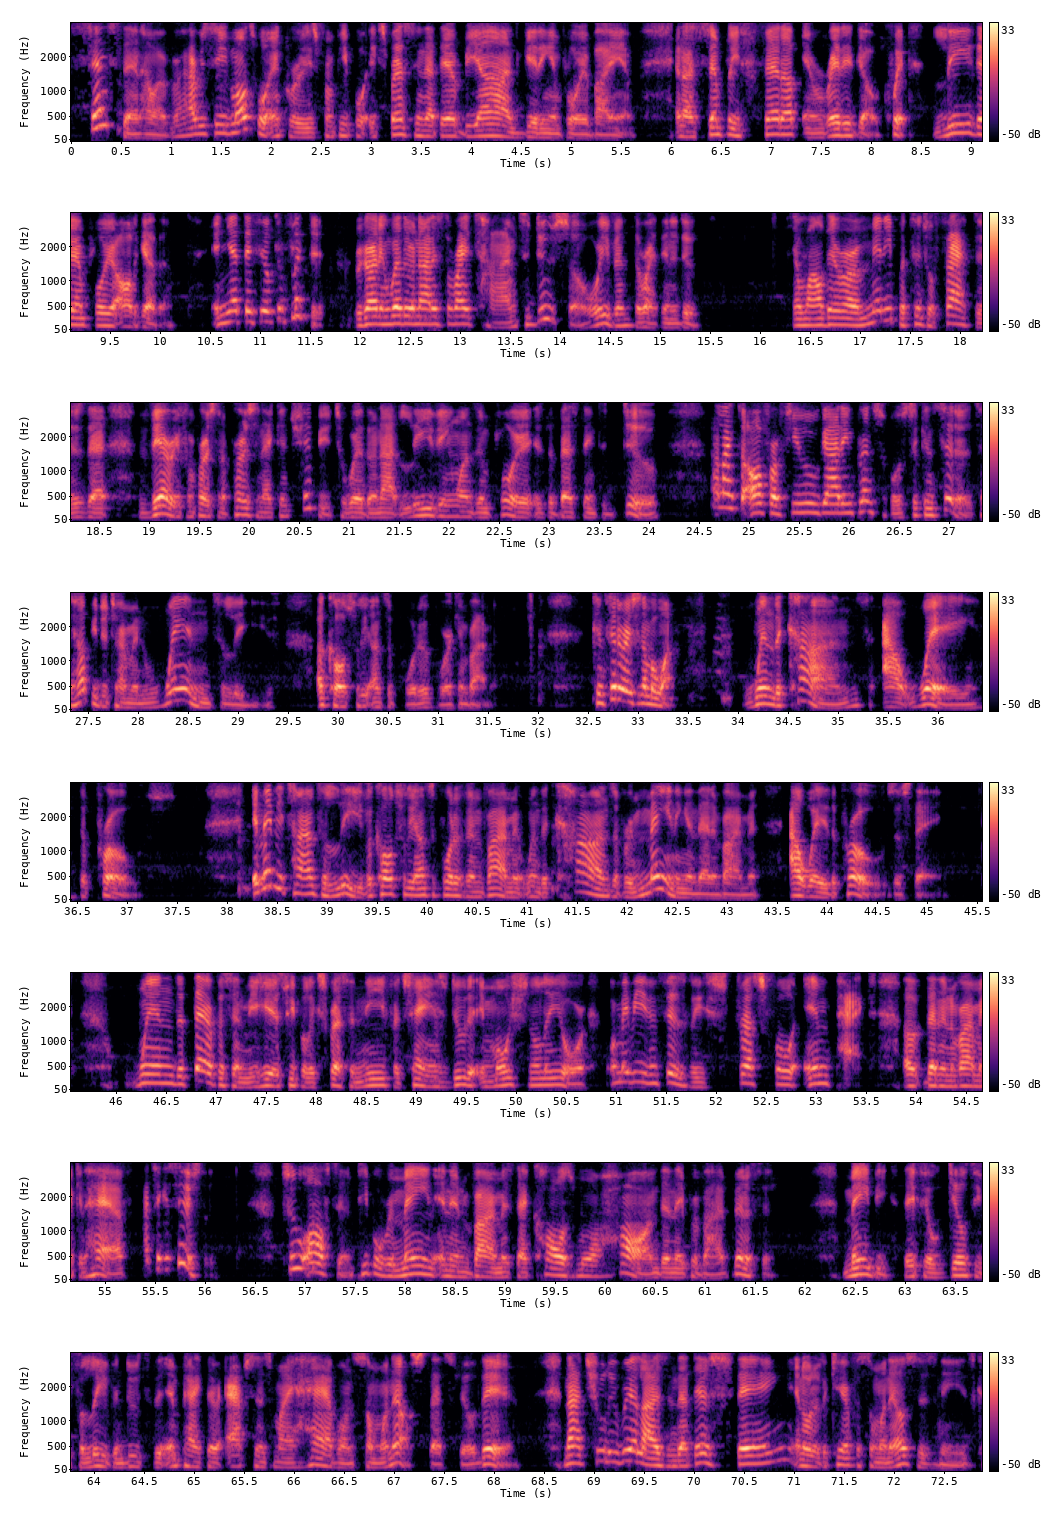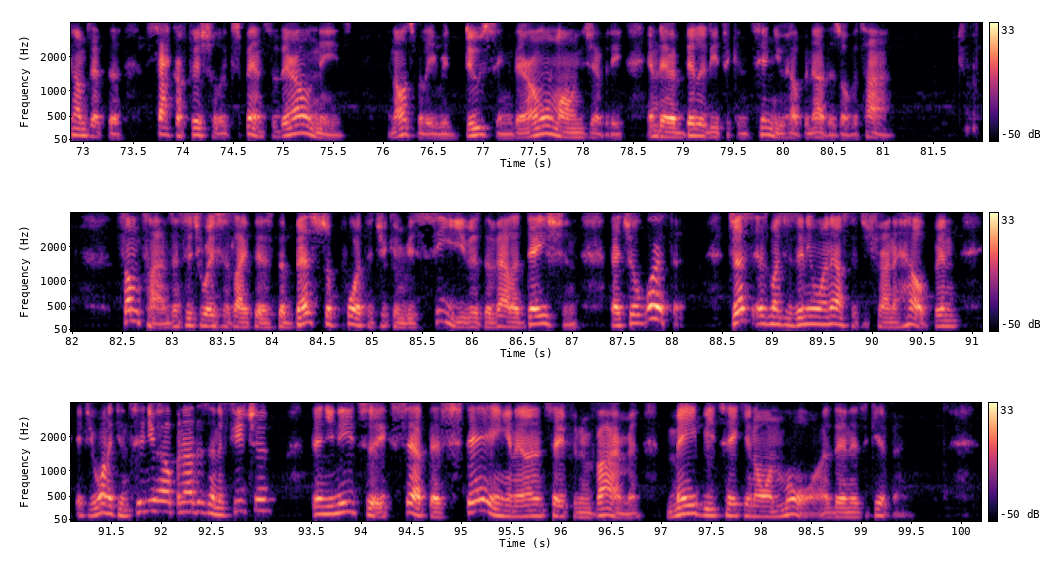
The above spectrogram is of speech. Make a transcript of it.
Since then, however, I received multiple inquiries from people expressing that they're beyond getting employed by in and are simply fed up and ready to go, quit, leave their employer altogether. And yet they feel conflicted regarding whether or not it's the right time to do so or even the right thing to do. And while there are many potential factors that vary from person to person that contribute to whether or not leaving one's employer is the best thing to do, I'd like to offer a few guiding principles to consider to help you determine when to leave a culturally unsupportive work environment. Consideration number one when the cons outweigh the pros. It may be time to leave a culturally unsupportive environment when the cons of remaining in that environment outweigh the pros of staying. When the therapist in me hears people express a need for change due to emotionally or or maybe even physically stressful impact of, that an environment can have, I take it seriously. Too often, people remain in environments that cause more harm than they provide benefit. Maybe they feel guilty for leaving due to the impact their absence might have on someone else that's still there. Not truly realizing that their staying in order to care for someone else's needs comes at the sacrificial expense of their own needs and ultimately reducing their own longevity and their ability to continue helping others over time. Sometimes in situations like this, the best support that you can receive is the validation that you're worth it, just as much as anyone else that you're trying to help. And if you want to continue helping others in the future, then you need to accept that staying in an unsafe environment may be taking on more than it's giving.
